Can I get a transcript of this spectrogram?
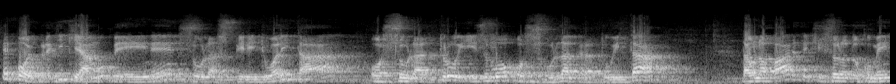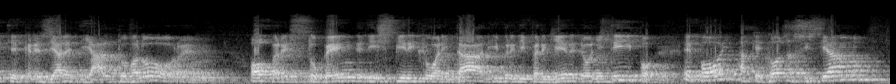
E poi predichiamo bene sulla spiritualità o sull'altruismo o sulla gratuità. Da una parte ci sono documenti ecclesiali di alto valore, opere stupende di spiritualità, libri di preghiere di ogni tipo. E poi a che cosa assistiamo?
